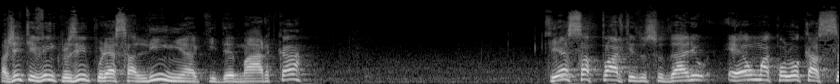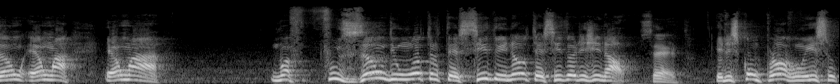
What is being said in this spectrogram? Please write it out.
a gente vê inclusive por essa linha que demarca, que essa parte do sudário é uma colocação, é uma, é uma, uma fusão de um outro tecido e não o tecido original. Certo. Eles comprovam isso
